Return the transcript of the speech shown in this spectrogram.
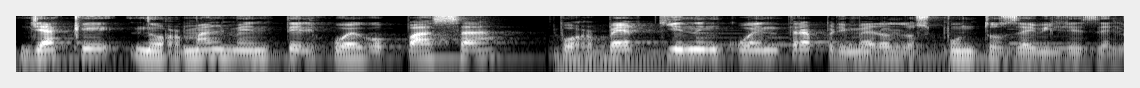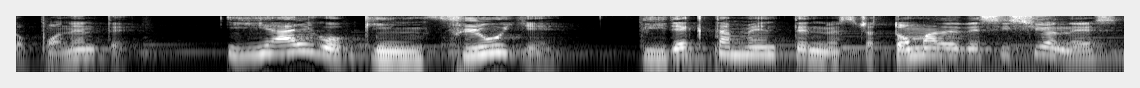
ya que normalmente el juego pasa por ver quién encuentra primero los puntos débiles del oponente. Y algo que influye directamente en nuestra toma de decisiones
